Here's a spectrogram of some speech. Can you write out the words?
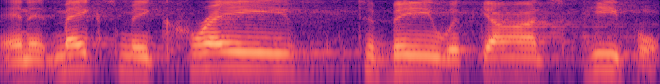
and it makes me crave to be with God's people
